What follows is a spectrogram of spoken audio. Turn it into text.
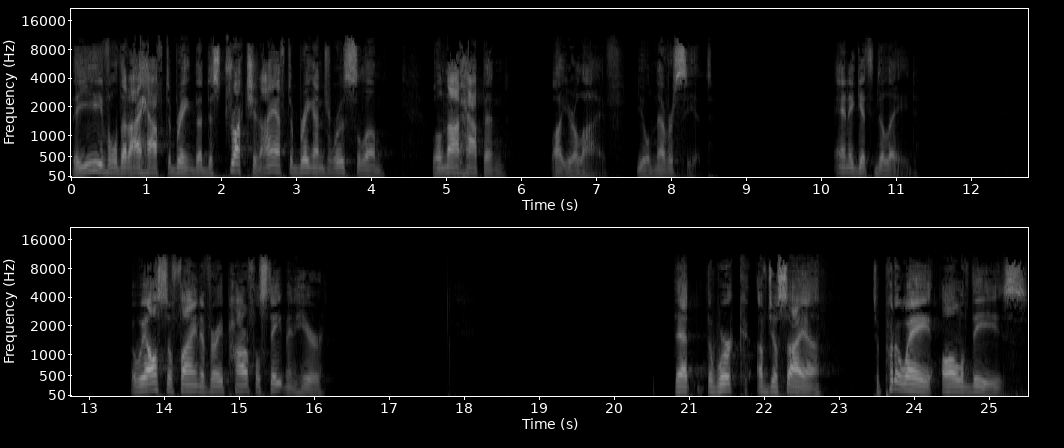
The evil that I have to bring, the destruction I have to bring on Jerusalem, will not happen while you're alive. You'll never see it. And it gets delayed. But we also find a very powerful statement here that the work of Josiah to put away all of these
